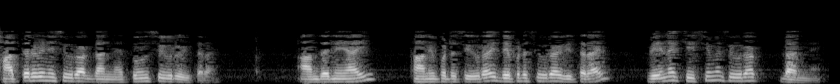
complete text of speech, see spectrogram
හතරවෙනි සිවුරක් ගන්න නැහැ තුන් සිවුරු විතරයි. ආන්දනයයි, තනිපට සිවුරයි, දෙපට සිවුරයි විතරයි වෙන කිසිම සිවුරක් ගන්න නැහැ.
